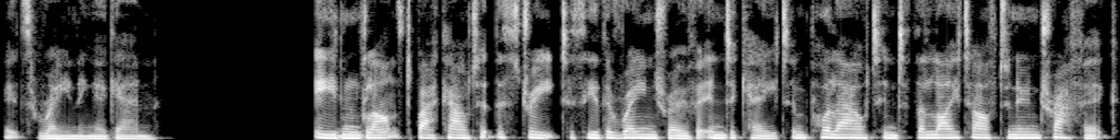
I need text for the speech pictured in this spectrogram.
It's raining again. Eden glanced back out at the street to see the Range Rover indicate and pull out into the light afternoon traffic.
